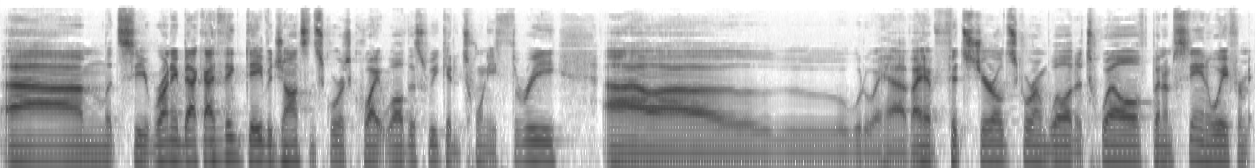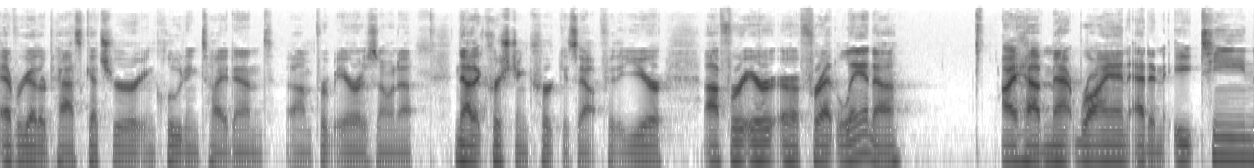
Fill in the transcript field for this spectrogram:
Um, let's see. Running back, I think David Johnson scores quite well this week at a 23. Uh, what do I have? I have Fitzgerald scoring well at a 12, but I'm staying away from every other pass catcher, including tight end um, from Arizona, now that Christian Kirk is out for the year. Uh, for, uh, for Atlanta, I have Matt Ryan at an 18.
